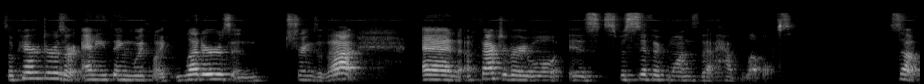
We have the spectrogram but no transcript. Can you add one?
So characters are anything with like letters and strings of that. And a factor variable is specific ones that have levels. So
